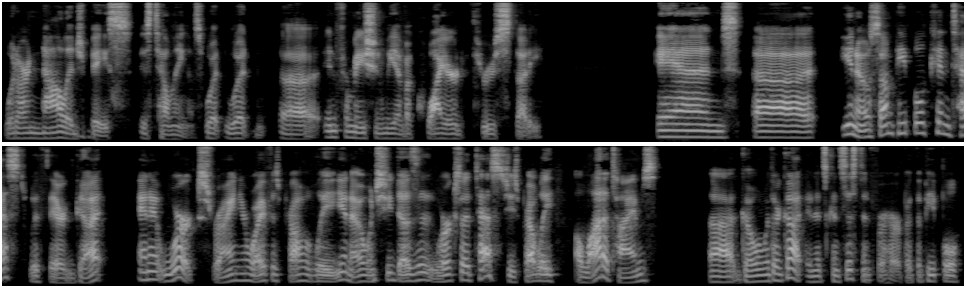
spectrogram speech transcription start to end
what our knowledge base is telling us, what what uh, information we have acquired through study. And uh, you know, some people can test with their gut, and it works. Ryan, your wife is probably, you know, when she does it, works a test, she's probably a lot of times uh, going with her gut, and it's consistent for her. But the people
